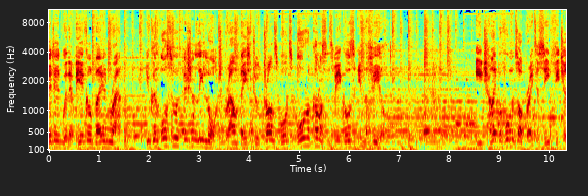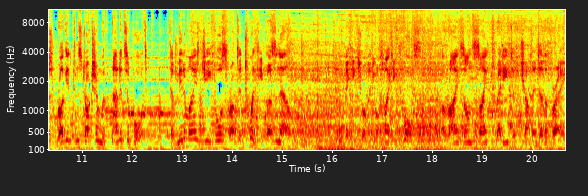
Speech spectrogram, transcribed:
Fitted with a vehicle bay and ramp, you can also efficiently launch ground-based troop transports or reconnaissance vehicles in the field. Each high-performance operator seat features rugged construction with added support to minimize G-force for up to 20 personnel, making sure that your fighting force arrives on site ready to jump into the fray.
